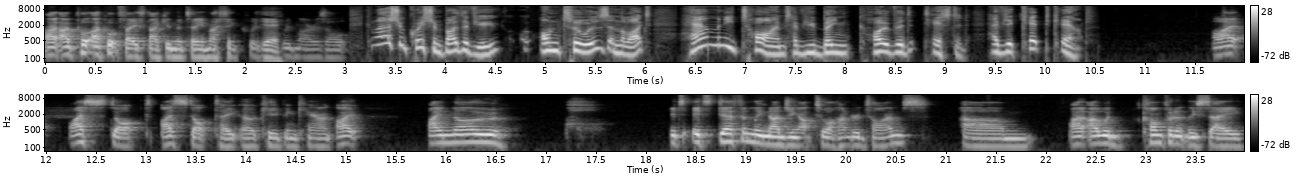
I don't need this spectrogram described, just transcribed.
I, I, put I put faith back in the team. I think with yeah. with my result. Can I ask you a question, both of you, on tours and the likes? How many times have you been COVID tested? Have you kept count? I I stopped. I stopped take, uh, keeping count. I I know. It's it's definitely nudging up to hundred times um, I, I, would confidently say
